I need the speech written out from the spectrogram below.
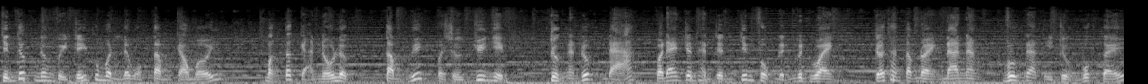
chính thức nâng vị trí của mình lên một tầm cao mới. Bằng tất cả nỗ lực, tâm huyết và sự chuyên nghiệp, Trường Anh Group đã và đang trên hành trình chinh phục đỉnh vinh quang, trở thành tập đoàn đa năng vươn ra thị trường quốc tế.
